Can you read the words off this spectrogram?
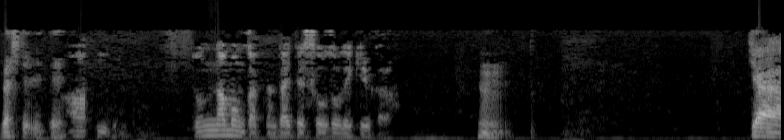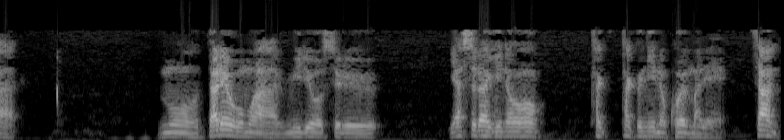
出してみて。あいいねどんなもんかってのは大体想像できるから。うん。じゃあ、もう誰をまあ魅了する安らぎのた匠の声まで、3、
